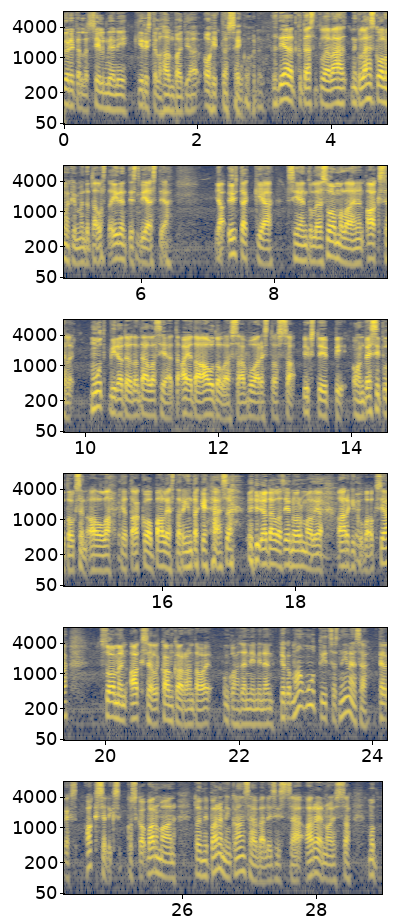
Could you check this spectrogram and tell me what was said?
pyöritellä silmiäni, kiristellä hampaita ja ohittaa sen kohdan. Sä tiedät, kun tästä tulee vähän, niin kuin lähes 30 tällaista identtistä viestiä, ja yhtäkkiä siihen tulee suomalainen Axel. Muut videot on tällaisia, että ajetaan autolla jossain vuoristossa. Yksi tyyppi on vesiputoksen alla ja takoo paljasta rintakehäänsä ja tällaisia normaalia arkikuvauksia. Suomen Axel Kankaanranta, vai onkohan sen niminen, joka muutti itse asiassa nimensä pelkäksi Akseliksi, koska varmaan toimi paremmin kansainvälisissä areenoissa, mutta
